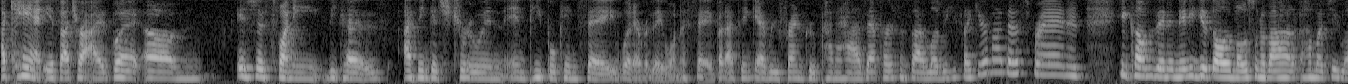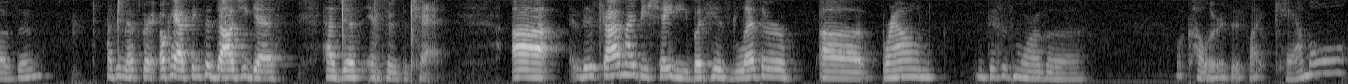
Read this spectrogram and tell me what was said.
I can't if I tried, but um it's just funny because I think it's true and, and people can say whatever they want to say. But I think every friend group kind of has that person. So I love it. He's like, You're my best friend. And he comes in and then he gets all emotional about how, how much he loves him. I think that's great. Okay, I think the dodgy guests have just entered the chat. Uh, this guy might be shady, but his leather uh, brown, this is more of a, what color is this? Like camel?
